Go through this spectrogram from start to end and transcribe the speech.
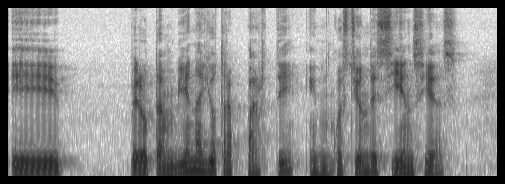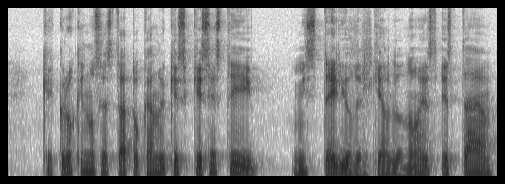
Eh, pero también hay otra parte en cuestión de ciencias que creo que no se está tocando y que es, que es este misterio del que hablo, ¿no? Es esta,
